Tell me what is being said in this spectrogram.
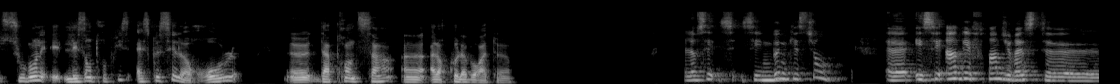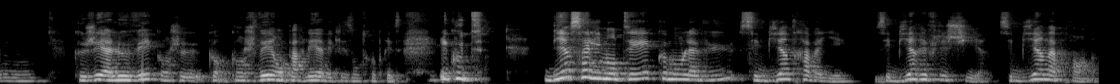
souvent les, entreprises, est-ce que c'est leur rôle d'apprendre ça à leurs collaborateurs? Alors, c'est une bonne question. et c'est un des freins du reste que j'ai à lever quand, je vais en parler avec les entreprises. Écoute, bien s'alimenter, comme on l'a vu, c'est bien travailler c'est bien réfléchir, c'est bien apprendre.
